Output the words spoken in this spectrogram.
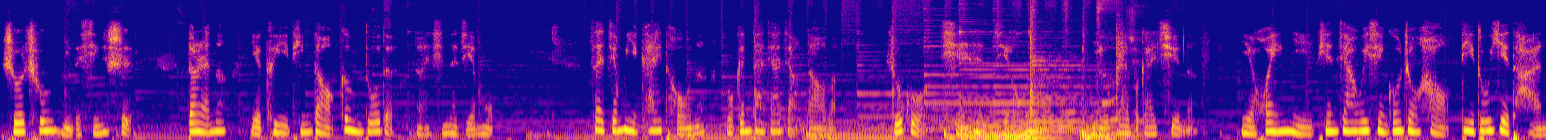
说出你的心事。当然呢，也可以听到更多的暖心的节目。在节目一开头呢，我跟大家讲到了，如果前任结婚了，你又该不该去呢？也欢迎你添加微信公众号“帝都夜谈”，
